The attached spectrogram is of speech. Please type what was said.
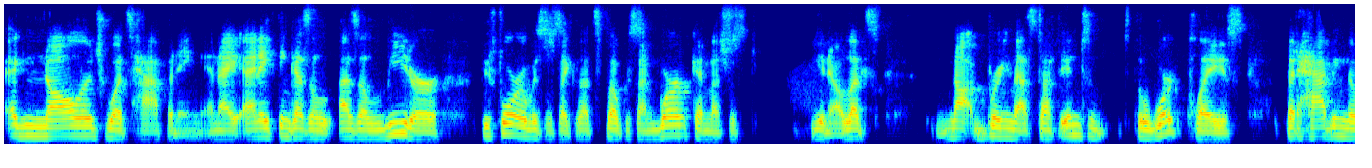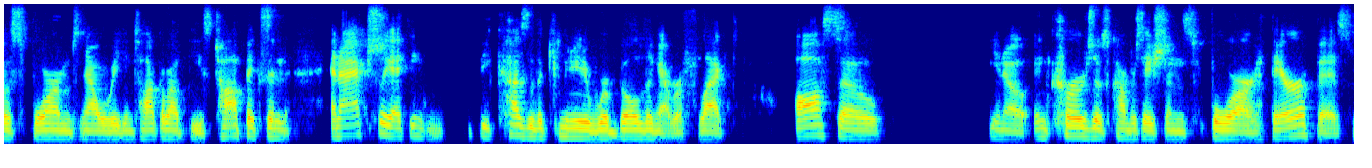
acknowledge what's happening. And I and I think as a as a leader, before it was just like let's focus on work and let's just you know let's not bring that stuff into the workplace. But having those forums now where we can talk about these topics and and actually I think because of the community we're building at Reflect, also you know encourage those conversations for our therapists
